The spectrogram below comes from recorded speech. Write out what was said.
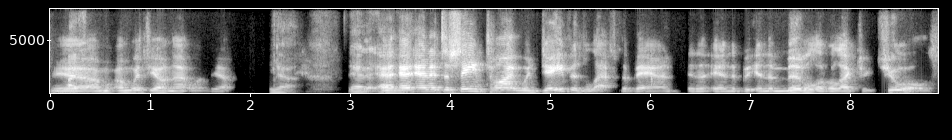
Yeah, I'm, I'm with you on that one. Yeah. Yeah. And, and, and, and, at the same time, when David left the band in the, in the, in the middle of Electric Jewels,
